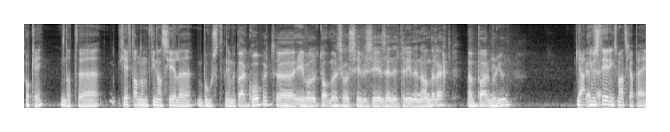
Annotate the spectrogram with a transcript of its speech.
Oké, dat eh, geeft dan een financiële boost, neem ik Maar ik hoop het. Eh, een van de topmensen van CWC is in het trainen in Anderlecht met een paar miljoen. Ja, investeringsmaatschappij,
